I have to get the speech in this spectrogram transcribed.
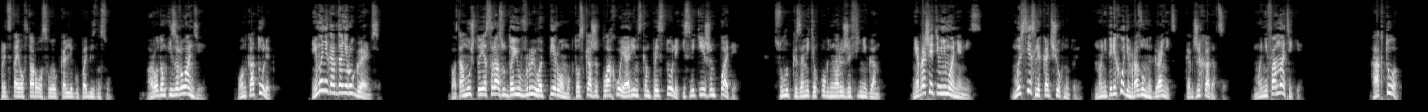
представил второго своего коллегу по бизнесу, родом из Ирландии. Он католик. И мы никогда не ругаемся. Потому что я сразу даю в рыло первому, кто скажет плохое о римском престоле и святейшем папе. С улыбкой заметил огненно-рыжий Финниган. Не обращайте внимания, мисс. Мы все слегка чокнутые, но не переходим разумных границ, как джихадовцы. Мы не фанатики. А кто?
